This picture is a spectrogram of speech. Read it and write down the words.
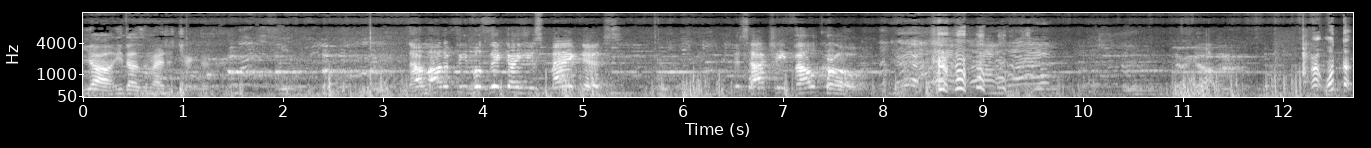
Yeah, he does a magic trick there. Now a lot of people think I use magnets. It's actually Velcro. there we go. Uh, what the?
